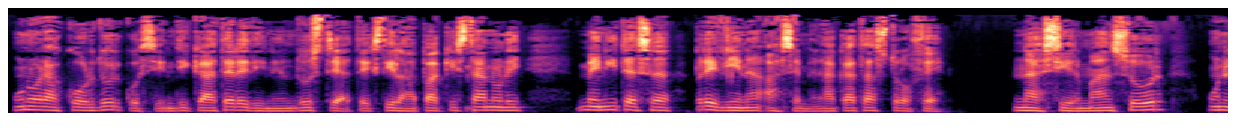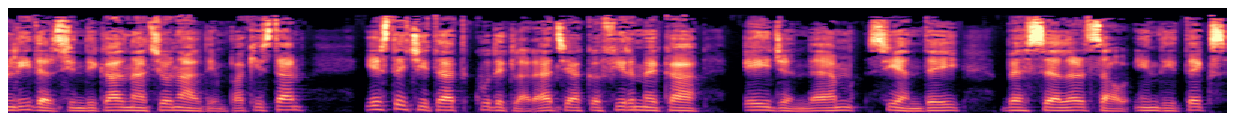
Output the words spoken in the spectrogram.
unor acorduri cu sindicatele din industria textilă a Pakistanului menite să prevină asemenea catastrofe. Nasir Mansur, un lider sindical național din Pakistan, este citat cu declarația că firme ca H&M, C&A, Bestseller sau Inditex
